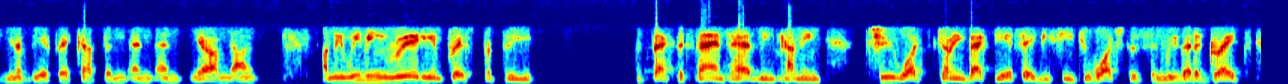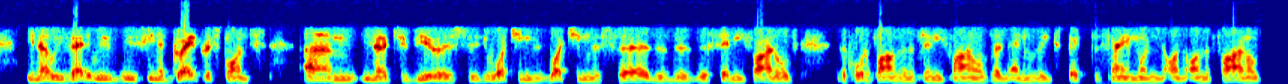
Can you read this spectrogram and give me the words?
you know the FA Cup, and and and yeah, I, I mean, we've been really impressed with the the fact that fans have been coming to what coming back to SABC to watch this, and we've had a great, you know, we've had we've, we've seen a great response, um, you know, to viewers watching watching this uh, the, the, the semi-finals, the quarterfinals and the semi-finals, and, and we expect the same on, on on the finals.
